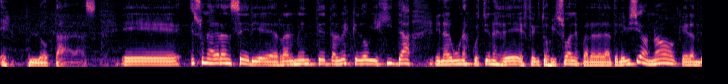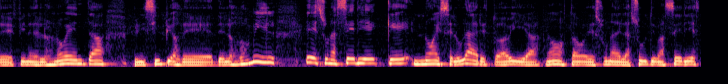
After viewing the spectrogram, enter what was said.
explotadas. Eh, es una gran serie, realmente, tal vez quedó viejita en algunas cuestiones de efectos visuales para la televisión, ¿no? que eran de fines de los 90, principios de, de los 2000. Es una serie que no hay celulares todavía, ¿no? Es una de las últimas series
